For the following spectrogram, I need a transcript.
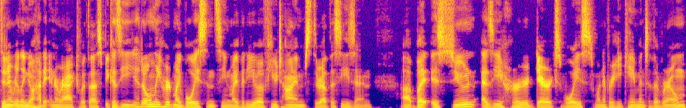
didn't really know how to interact with us because he had only heard my voice and seen my video a few times throughout the season. Uh, but as soon as he heard Derek's voice, whenever he came into the room,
